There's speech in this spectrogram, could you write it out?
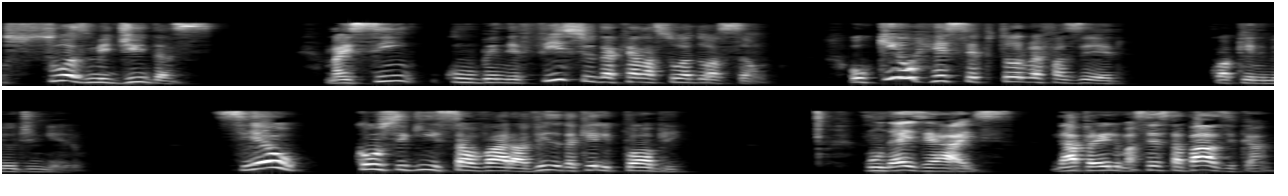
suas medidas, mas sim com o benefício daquela sua doação. O que o receptor vai fazer com aquele meu dinheiro? Se eu conseguir salvar a vida daquele pobre com 10 reais, dá para ele uma cesta básica,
